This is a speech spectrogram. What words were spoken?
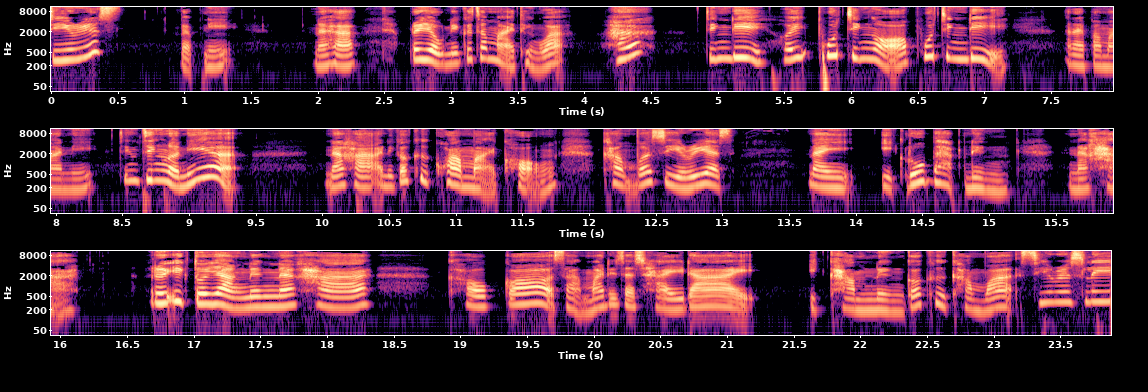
serious แบบนี้นะคะ ประโยคนี้ก็จะหมายถึงว่า ฮะ จริงดิ เฮ้ย พูดจริงหรอ พูดจริงดิ อะไรประมาณนี้ จริง ๆ เหรอเนี่ย นะคะ อันนี้ก็คือความหมายของคำว่า serious ในอีกรูปแบบหนึ่งนะคะ หรืออีกตัวอย่างหนึ่งนะคะ เขาก็สามารถที่จะใช้ได้อีกคำหนึ่งก็คือคำว่า seriously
